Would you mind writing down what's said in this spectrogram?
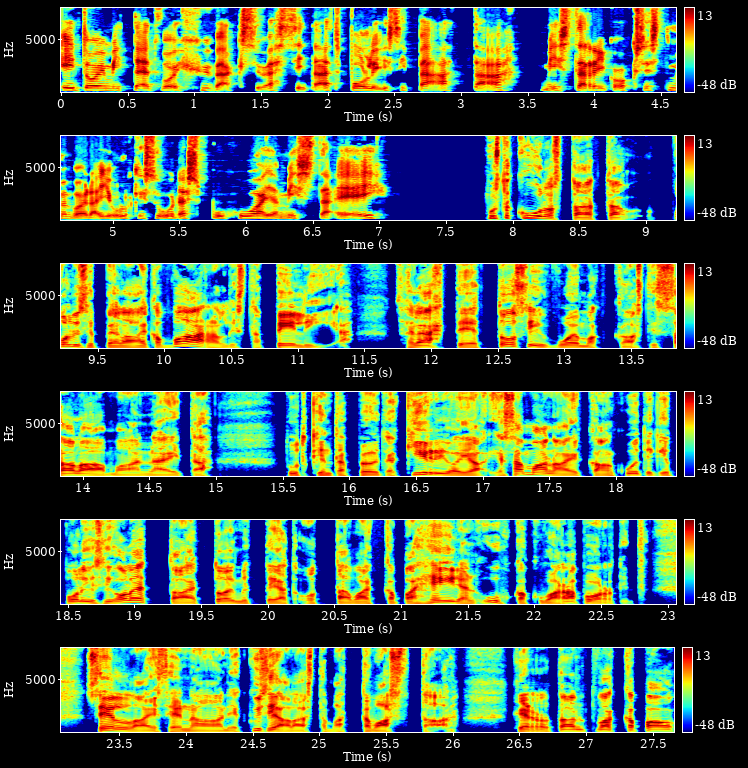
ei toimittajat voi hyväksyä sitä, että poliisi päättää, mistä rikoksista me voidaan julkisuudessa puhua ja mistä ei. Musta kuulostaa, että poliisi pelaa aika vaarallista peliä. Se lähtee tosi voimakkaasti salaamaan näitä tutkintapöytäkirjoja ja samaan aikaan kuitenkin poliisi olettaa, että toimittajat ottaa vaikkapa heidän uhkakuvaraportit sellaisenaan ja kyseenalaistamatta vastaan. Kerrotaan nyt vaikkapa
